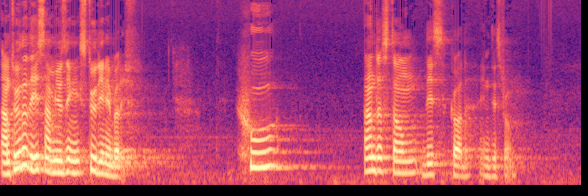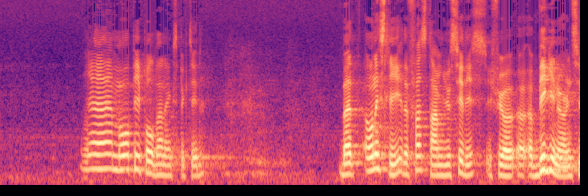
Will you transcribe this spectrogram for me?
And to do this, I'm using std-enable if. Who understand this code in this room? Yeah, more people than expected. But honestly, the first time you see this, if you're a, a beginner in C++,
